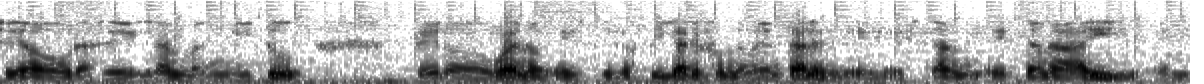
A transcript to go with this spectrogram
sea obras de gran magnitud. Pero bueno, este, los pilares fundamentales eh, están, están ahí, en,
